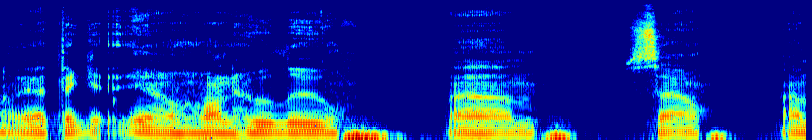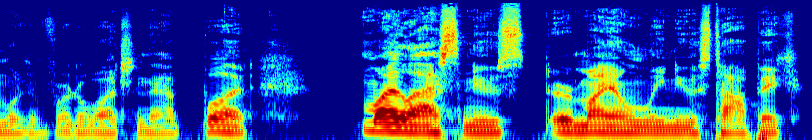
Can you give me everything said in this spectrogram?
I think it, you know on Hulu. Um, so I'm looking forward to watching that. But my last news or my only news topic,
